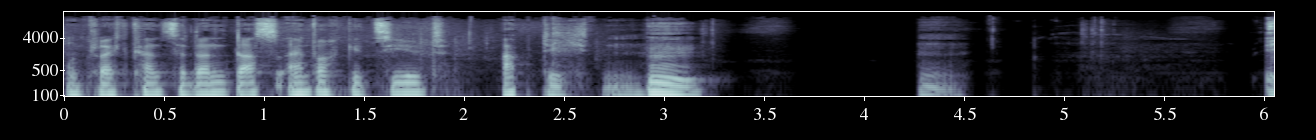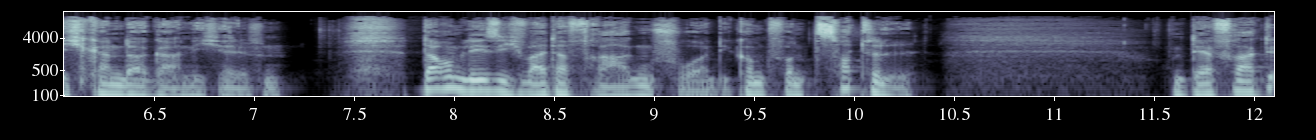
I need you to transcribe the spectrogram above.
Und vielleicht kannst du dann das einfach gezielt abdichten. Hm. Hm. Ich kann da gar nicht helfen. Darum lese ich weiter Fragen vor. Die kommt von Zottel. Und der fragt,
